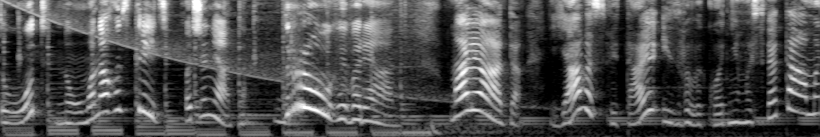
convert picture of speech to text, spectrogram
Тут нумо нагостріть, оченята. Другий варіант. Малята, я вас вітаю із великодніми святами.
